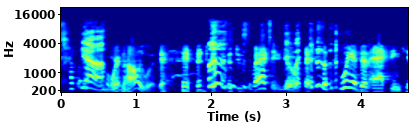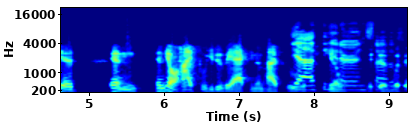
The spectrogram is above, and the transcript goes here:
Said, Yeah. we're in Hollywood. do some acting. You know, we had been acting kids in in you know high school. You do the acting in high school. Yeah, with, you know, theater and with stuff. the, with the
